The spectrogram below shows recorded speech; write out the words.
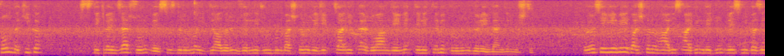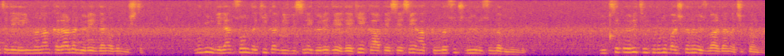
Son dakika, İST'deki benzer soru ve sızdırılma iddiaları üzerine Cumhurbaşkanı Recep Tayyip Erdoğan Devlet Denetleme Kurulu'nu görevlendirmişti. ÖSYM Başkanı Halis Aygün de dün resmi gazetede yayınlanan kararla görevden alınmıştı. Bugün gelen son dakika bilgisine göre DDK KPSS hakkında suç duyurusunda bulundu. Yüksek Öğretim Kurulu Başkanı Özvar'dan açıklama.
